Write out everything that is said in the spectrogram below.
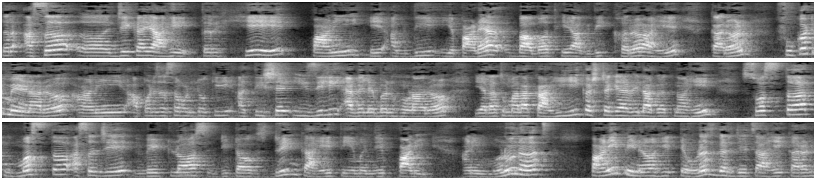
तर असं जे काही आहे तर हे पाणी हे अगदी पाण्याबाबत हे अगदी खरं आहे. कारण फुकट मिळणारं आणि आपण जसं म्हणतो की अतिशय इझिली अवेलेबल होणारं याला तुम्हाला काहीही कष्ट घ्यावे लागत नाही. स्वस्त मस्त असं जे वेट लॉस डिटॉक्स ड्रिंक आहे ते म्हणजे पाणी. आणि म्हणूनच पाणी पिणं हे तेवढंच गरजेचं आहे कारण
